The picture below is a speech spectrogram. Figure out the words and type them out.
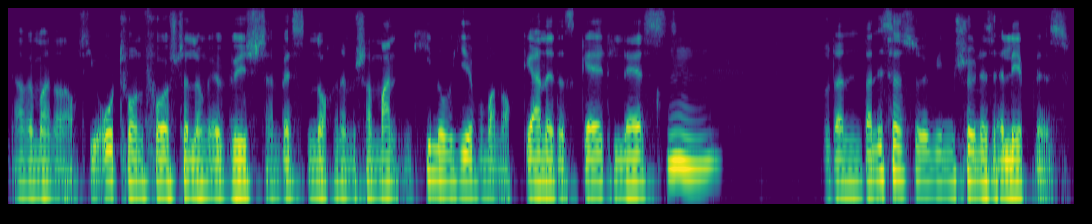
Ja, wenn man dann auch die O-Ton-Vorstellung erwischt, am besten noch in einem charmanten Kino hier, wo man auch gerne das Geld lässt. Mhm. So, dann, dann ist das irgendwie ein schönes Erlebnis.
